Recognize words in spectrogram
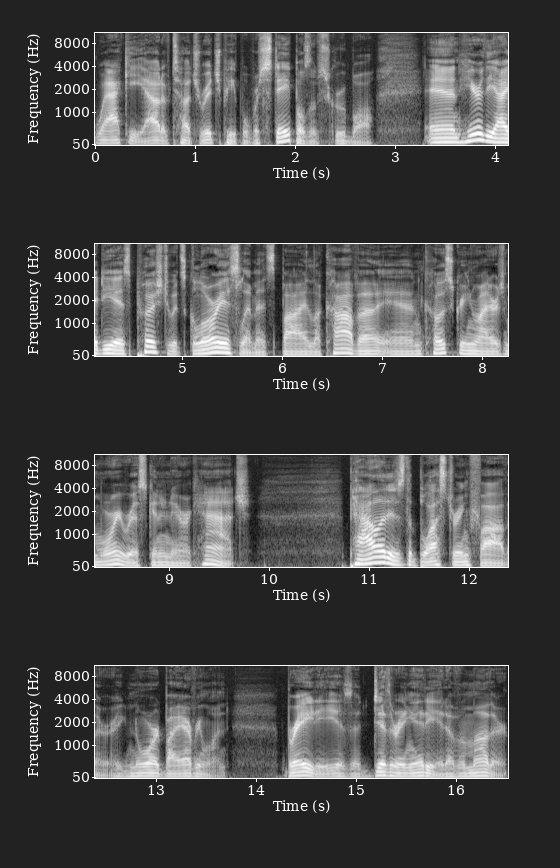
Wacky, out of touch rich people were staples of Screwball, and here the idea is pushed to its glorious limits by LaCava and co screenwriters Morrie Ryskind and Eric Hatch. Pallette is the blustering father, ignored by everyone. Brady is a dithering idiot of a mother.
